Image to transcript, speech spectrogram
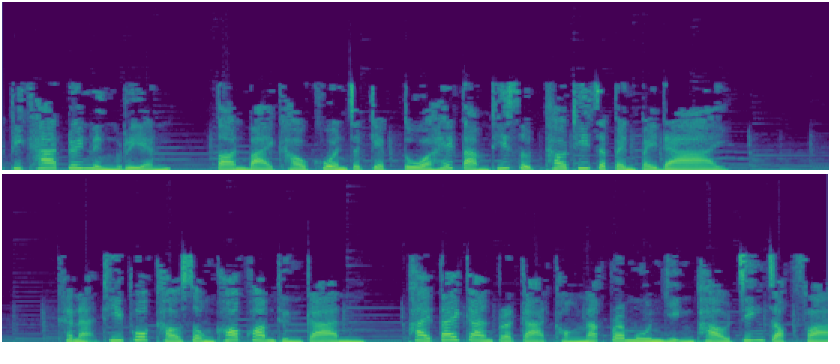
พพิฆาตด้วยหนึ่งเหรียญ ตอนบ่ายเขาควรจะเก็บตัวให้ต่ำที่สุดเท่าที่จะเป็นไปได้ ขณะที่พวกเขาส่งข้อความถึงกัน ภายใต้การประกาศของนักประมูลหญิงเผ่าจิ้งจอกฟ้า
